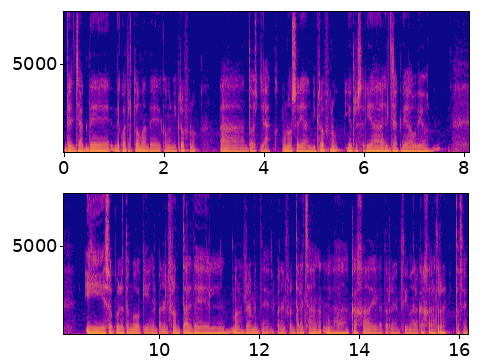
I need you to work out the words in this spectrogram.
del jack de, cuatro tomas de, con el micrófono a dos jacks. Uno sería el micrófono y otro sería el jack de audio. Y eso pues lo tengo aquí en el panel frontal del... Bueno, realmente el panel frontal está en la caja de la torre, encima de la caja de la torre. Entonces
